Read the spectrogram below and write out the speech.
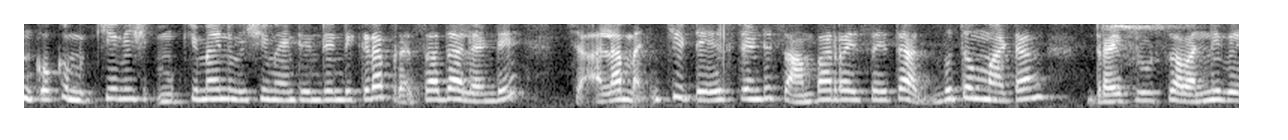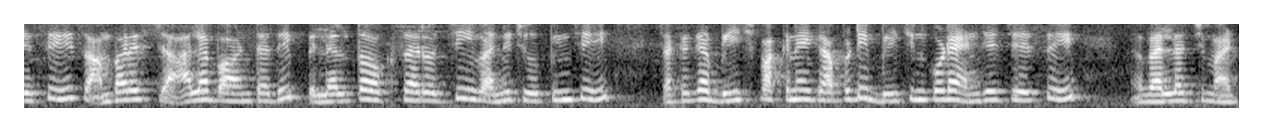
ఇంకొక ముఖ్య విషయం ముఖ్యమైన విషయం ఏంటంటే ఇక్కడ ప్రసాదాలండి. చాలా మంచి టేస్ట్ అండి. సాంబార్ రైస్ అయితే అద్భుతం మాట డ్రై ఫ్రూట్స్ అవన్నీ వేసి సాంబార్ రైస్ చాలా బాగుంటుంది. పిల్లలతో ఒకసారి వచ్చి ఇవన్నీ చూపించి చక్కగా బీచ్ పక్కనే కాబట్టి బీచ్ని కూడా ఎంజాయ్ చేసి వెళ్ళొచ్చు మాట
